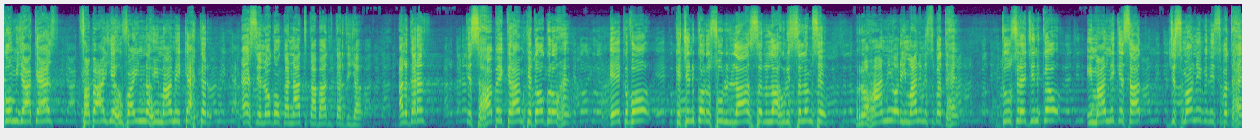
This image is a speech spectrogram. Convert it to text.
कुम या कैस फबा ये हुफाइन कहकर ऐसे लोगों का नात का बात कर दिया। अलगरज के सहाबे कराम के दो ग्रोह हैं। एक वो कि जिनको वसल्लम से रूहानी और ईमानी नस्बत है। दूसरे जिनको ईमानी के साथ जिस्मानी भी नस्बत है।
